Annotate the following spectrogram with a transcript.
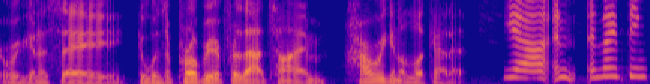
Are we going to say it was appropriate for that time? How are we going to look at it? Yeah, and and I think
